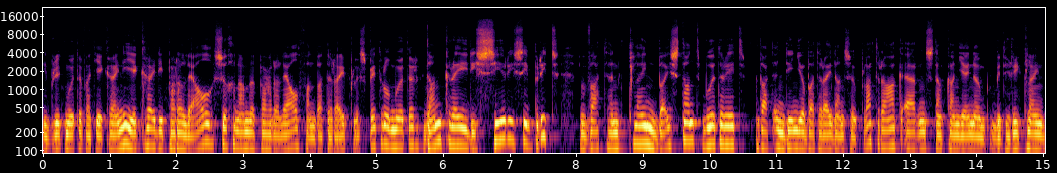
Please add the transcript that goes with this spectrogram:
hibridmotor wat jy kry nie. Jy kry die parallel, sogenaamde parallel van battery plus petrolmotor. Dan kry jy die series hibrid wat 'n klein bystandmotor het wat indien jou battery dan sou plat raak erns dan kan jy nou met hierdie klein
